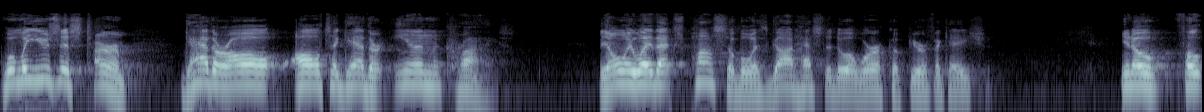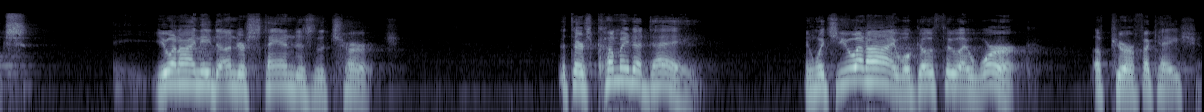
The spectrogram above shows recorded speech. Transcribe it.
When we use this term, gather all, all together in Christ, the only way that's possible is God has to do a work of purification. You know, folks, you and I need to understand as the church that there's coming a day in which you and I will go through a work of purification.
